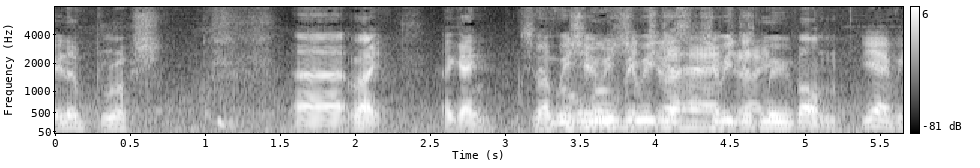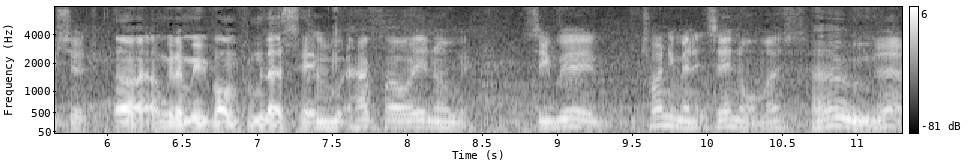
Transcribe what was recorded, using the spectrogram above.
in a brush. Uh, right, okay. We, should, we, move should, we just, should we just move on? Yeah, we should. All right, I'm going to move on from Les Hick. How far in are we? See, we're 20 minutes in almost. Oh, Yeah,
